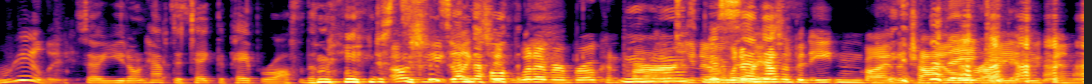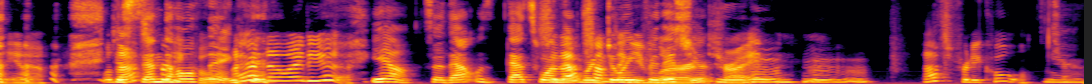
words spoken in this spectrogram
Really? so you don't have to take the paper off of them you just Oh, so you send like the to- whatever broken part, Mhm. you know, Just whatever hasn't been eaten by the child, right? You can, you know. Well, Just that's send the whole cool. thing. I had no idea. yeah so that was that's So one that's that we're doing for this learned, year right? Mhm, Mhm. mhm. That's pretty cool. yeah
